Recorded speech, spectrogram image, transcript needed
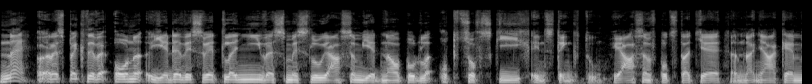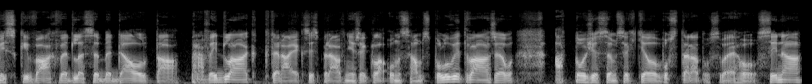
Ne, respektive on jede vysvětlení ve smyslu, já jsem jednal podle otcovských instinktů. Já jsem v podstatě na nějaké misky váh vedle sebe dal ta pravidla, která, jak si správně řekla, on sám spolu vytvářel a to, že jsem se chtěl postarat o svého syna,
